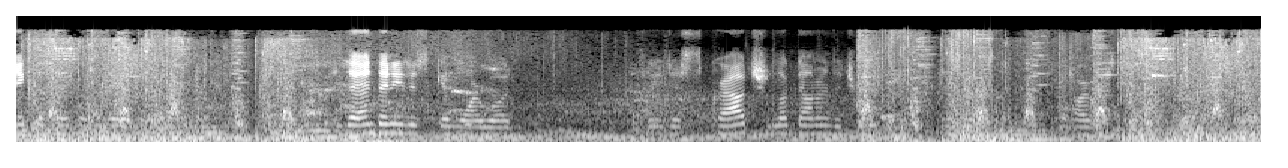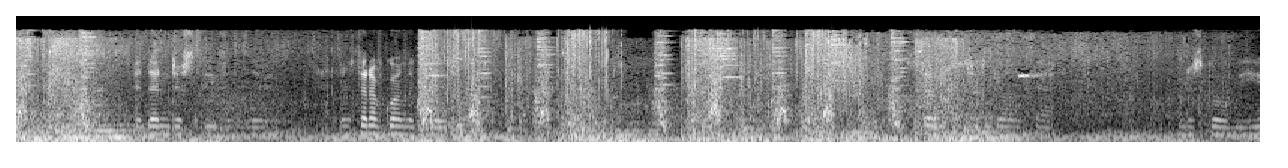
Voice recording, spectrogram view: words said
make the circles there. And then, you just get more wood. So you just crouch, look down on the tree, and harvest. And then just leave it there. Instead of going like this. Instead of just going like that. And just go over here.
